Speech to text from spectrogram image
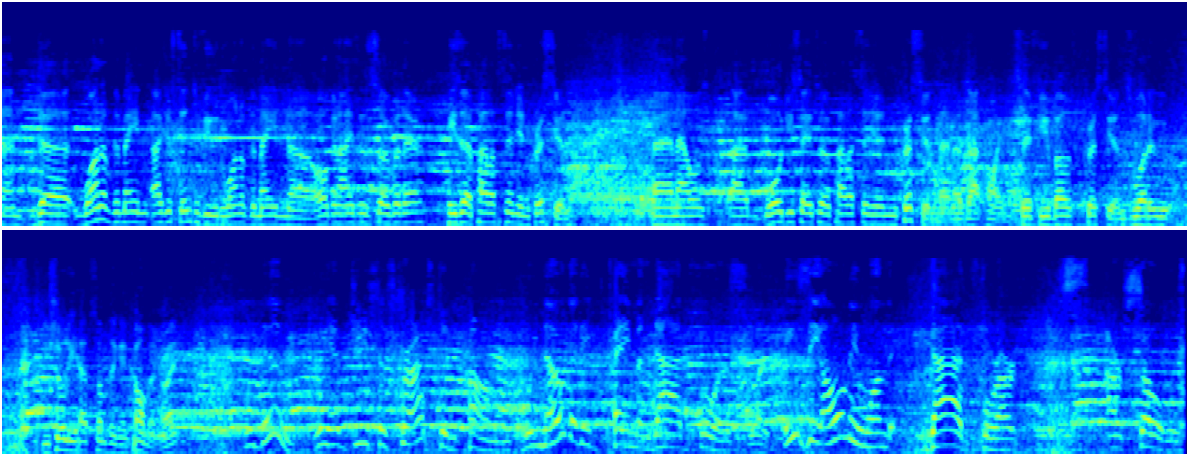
And one of the main, I just interviewed one of the main uh, organizers over there. He's a Palestinian Christian. And I was, uh, what would you say to a Palestinian Christian then at that point? So if you're both Christians, what do, you surely have something in common, right? We do. We have Jesus Christ in common. We know that He came and died for us. Right. He's the only one that died for our our souls.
